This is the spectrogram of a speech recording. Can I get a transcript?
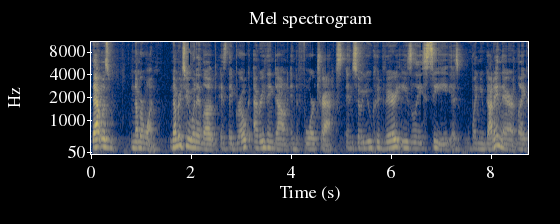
that was number one number two what i loved is they broke everything down into four tracks and so you could very easily see as when you got in there like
